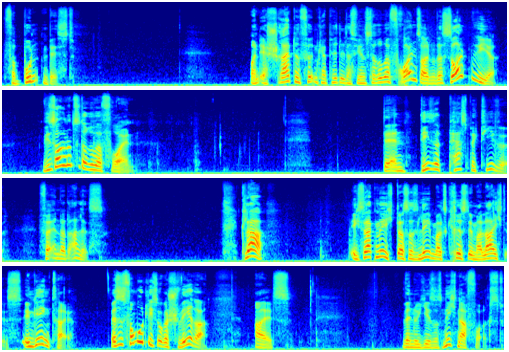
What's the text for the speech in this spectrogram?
verbunden bist. Und er schreibt im vierten Kapitel, dass wir uns darüber freuen sollen. Und das sollten wir. Wir sollen uns darüber freuen. Denn diese Perspektive verändert alles. Klar, ich sage nicht, dass das Leben als Christ immer leicht ist. Im Gegenteil. Es ist vermutlich sogar schwerer, als wenn du Jesus nicht nachfolgst.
